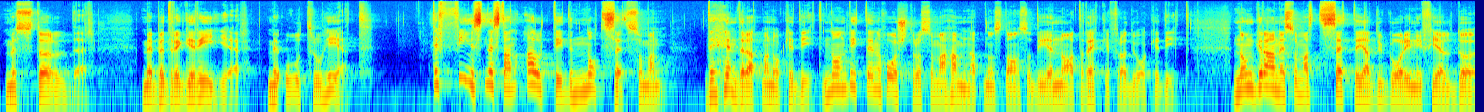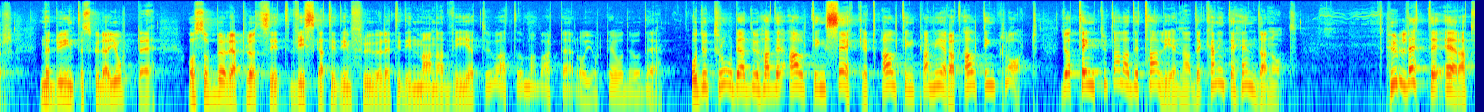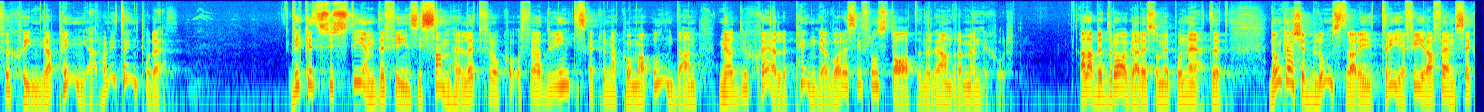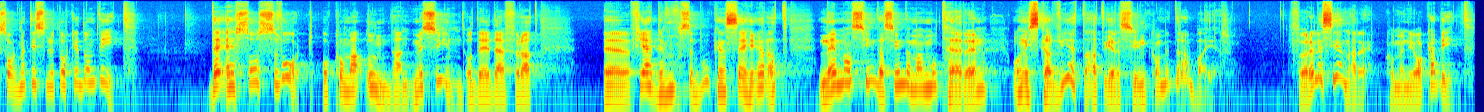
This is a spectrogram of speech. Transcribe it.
med stölder, med bedrägerier, med otrohet? Det finns nästan alltid något sätt som man det händer att man åker dit. Någon liten hårstrå som har hamnat någonstans och DNA räcker för att du åker dit. Någon granne som har sett dig att du går in i fel dörr när du inte skulle ha gjort det. Och så börjar plötsligt viska till din fru eller till din man att vet du att de har varit där och gjort det och det och det. Och du trodde att du hade allting säkert, allting planerat, allting klart. Du har tänkt ut alla detaljerna, det kan inte hända något. Hur lätt det är att förskingra pengar, har ni tänkt på det? Vilket system det finns i samhället för att, för att du inte ska kunna komma undan med att du stjäl pengar, vare sig från staten eller andra människor. Alla bedragare som är på nätet, de kanske blomstrar i tre, fyra, fem, sex år, men till slut åker de dit. Det är så svårt att komma undan med synd och det är därför att Eh, fjärde Moseboken säger att när man syndar, syndar man mot Herren och ni ska veta att er synd kommer drabba er. Förr eller senare kommer ni åka dit.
